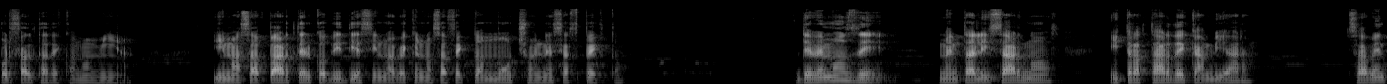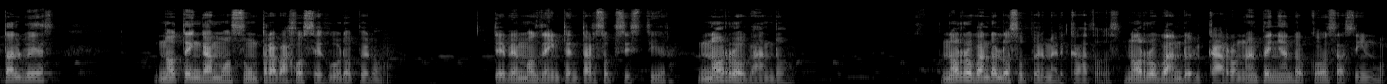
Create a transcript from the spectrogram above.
por falta de economía. Y más aparte el COVID-19 que nos afectó mucho en ese aspecto. Debemos de mentalizarnos y tratar de cambiar. Saben, tal vez no tengamos un trabajo seguro, pero debemos de intentar subsistir, no robando, no robando los supermercados, no robando el carro, no empeñando cosas, sino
